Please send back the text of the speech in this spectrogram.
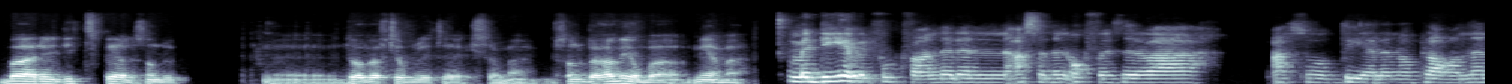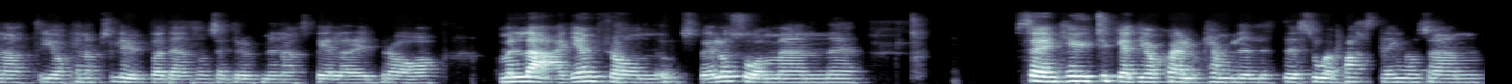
Vad är det i ditt spel som du, eh, du har behövt jobba lite extra med? Som du behöver jobba mer med? Men det är väl fortfarande den, alltså den offensiva alltså delen av planen. Att jag kan absolut vara den som sätter upp mina spelare i bra men lägen från uppspel och så. Men sen kan jag ju tycka att jag själv kan bli lite slå en passning och sen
